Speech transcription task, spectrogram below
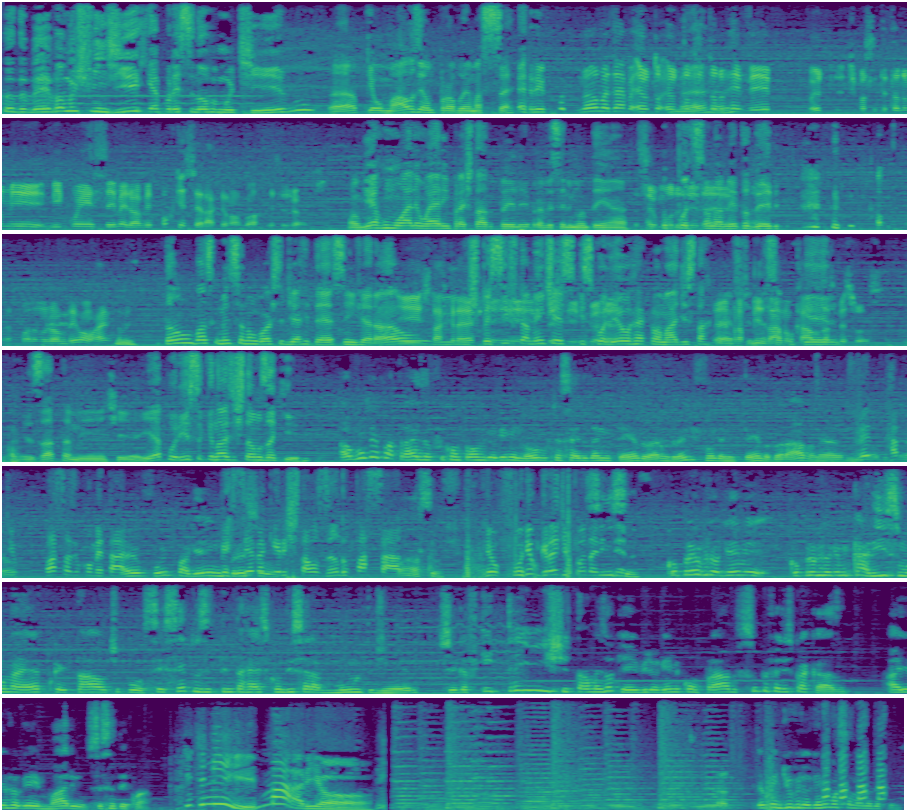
Tudo bem, vamos fingir que é por esse novo motivo, tá? Porque o mouse é um problema sério. Não, mas é, eu tô, eu tô Né? tentando rever. eu, tipo assim, tentando me, me conhecer melhor, ver por que será que eu não gosto desses jogos. Alguém arruma um Alienware emprestado pra ele aí pra ver se ele mantém a- é o o mundo de posicionamento ideia, dele. É foda, não jogo nem online. Então, basicamente, você não gosta de RTS em geral. E StarCraft especificamente escolheu é. reclamar de É, StarCraft. pra né? pisar Só no porque- das pessoas. Exatamente. E é por isso que nós estamos aqui. Algum tempo atrás eu fui comprar um videogame novo que tinha saído da Nintendo. Eu era um grande fã da Nintendo, adorava, né? Vê, rapidinho, posso fazer um comentário? Aí eu fui, paguei um Perceba preço... que ele está usando o passado. Passo. Eu fui um grande fã da Sim, Nintendo. sim. Comprei um videogame. Comprei um videogame caríssimo na época e tal, tipo, 630 reais quando isso era muito dinheiro. Chega, fiquei triste e tal, mas ok, videogame comprado, super feliz pra casa. Aí eu joguei Mario 64. It's me, Mario! Eu vendi o videogame uma semana depois.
